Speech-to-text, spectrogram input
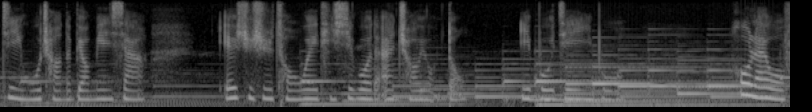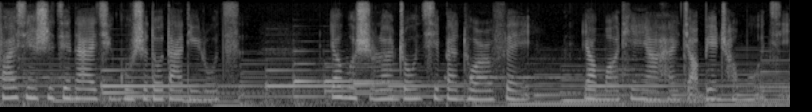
静无常的表面下，也许是从未停息过的暗潮涌动，一波接一波。后来我发现世间的爱情故事都大抵如此。要么始乱终弃，半途而废；要么天涯海角，鞭长莫及；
